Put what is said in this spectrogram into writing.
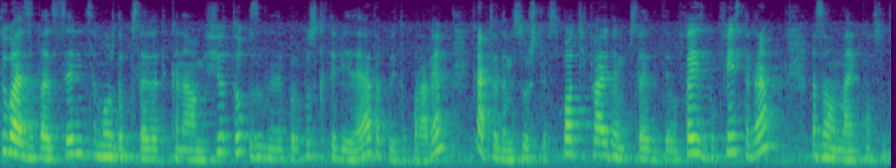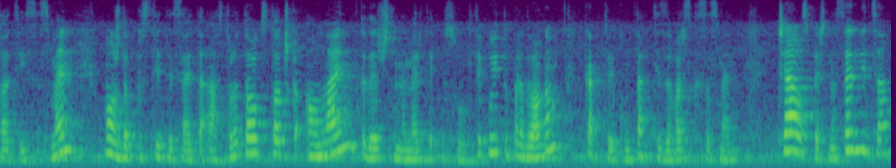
Това е за тази седмица. Може да последвате канала ми в YouTube, за да не пропускате видеята, които правя, както да ме слушате в Spotify, да ме последвате в Facebook, в Instagram, а за онлайн консултации с мен може да посетите сайта astrotalks.online, където ще намерите услугите, които предлагам, както и контакти за връзка с мен. Чао! Успешна седмица!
